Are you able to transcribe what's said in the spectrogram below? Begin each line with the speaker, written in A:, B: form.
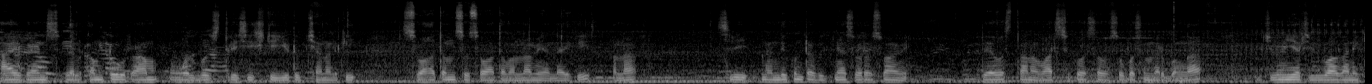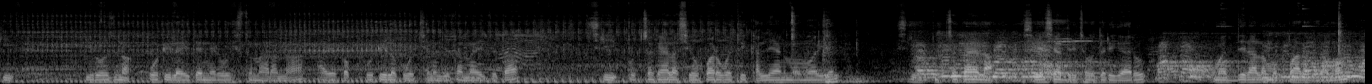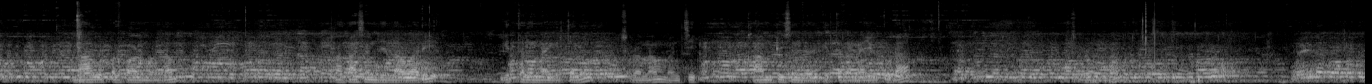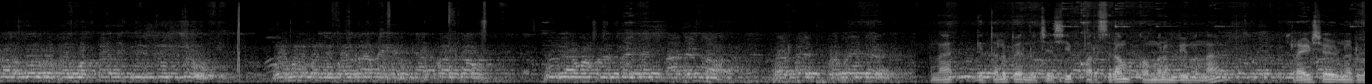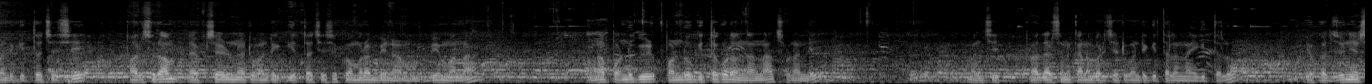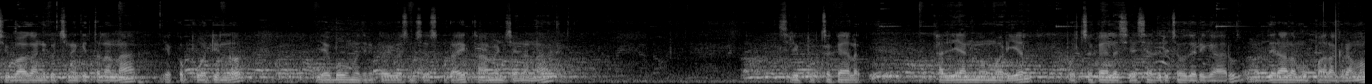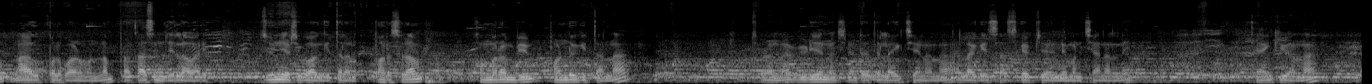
A: Hi friends welcome to Ram Ongole bulls three sixty YouTube ఛానల్కి స్వాగతం సుస్వాగతం అన్న మీ అందరికీ. అన్న శ్రీ నందికుంట విఘ్నేశ్వర స్వామి దేవస్థాన వార్షికోత్సవ శుభ సందర్భంగా జూనియర్స్ విభాగానికి ఈ రోజున పోటీలు అయితే నిర్వహిస్తున్నారన్న ఆ యొక్క పోటీలకు వచ్చిన జత ఈ జత శ్రీ పుచ్చకాయల శివపార్వతి కళ్యాణ్ మెమోరియల్ శ్రీ పుచ్చకాయల శేషాద్రి చౌదరి గారు మద్దిరాల ముప్పాల గ్రామం నాగుపలపాడు మండలం ప్రకాశం జిల్లా వారి గిత్తలన్న గిత్తలు. చూడన్నా మంచి కాంపిటీషన్ గిత్తలన్న ఉన్నాయి కూడా. చూడన్నా. అన్న గిత్తల పేర్లు వచ్చేసి పరశురాం కొమరం భీమన్న. రైట్ సైడ్ ఉన్నటువంటి గిత్త వచ్చేసి పరశురాం లెఫ్ట్ సైడ్ ఉన్నటువంటి గిత్త వచ్చేసి కొమరం భీమ భీమన్న. అన్న పండుగ పండుగ గిత్త కూడా ఉందన్న చూడండి. మంచి ప్రదర్శన కనబరిచేటువంటి గిత్తలన్న ఈ గిత్తలు. ఈ యొక్క జూనియర్స్ విభాగానికి వచ్చిన గిత్తలన్న ఈ యొక్క పోటీల్లో ఏ బహుమతిని కైవసం చేసుకుంటాయి కామెంట్ చేయండి అన్న శ్రీ పుచ్చకాయల కళ్యాణ్ మెమోరియల్ పుచ్చకాయల శేషాద్రి చౌదరి గారు మద్దిరాల ముప్పాల గ్రామం నాగుప్పలపాడు మండలం ప్రకాశం జిల్లా వారి జూనియర్ విభాగం గిత్తలను పరశురాం కొమరం భీం పండు గిత్తన్న. చూడన్న వీడియో నచ్చినట్టయితే లైక్ చేయండి అన్న. అలాగే సబ్స్క్రైబ్ చేయండి మన ఛానల్ని. థ్యాంక్ యూ అన్న.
